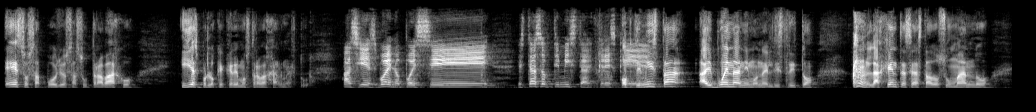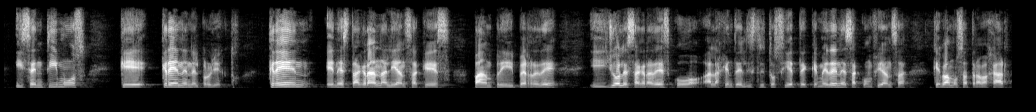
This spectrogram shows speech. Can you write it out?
esos apoyos a su trabajo, y es por lo que queremos trabajar, Arturo. Así es, bueno, pues eh, estás optimista, ¿crees que... Optimista, hay buen ánimo en el distrito, la gente se ha estado sumando y sentimos que creen en el proyecto, creen en esta gran alianza que es PAN, PRI y PRD, y yo les agradezco a la gente del Distrito 7 que me den esa confianza, que vamos a trabajar,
